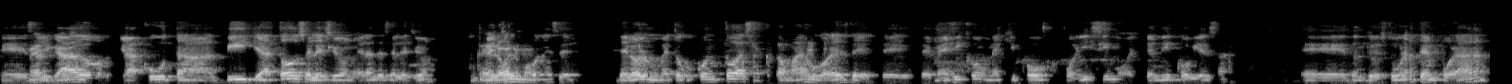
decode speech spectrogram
Eh, Salgado, Yacuta, Villa, todos selección, eran de selección. Del Olmo. Ese, del Olmo, me tocó con toda esa camada de jugadores de, de, de México, un equipo buenísimo, el técnico Bielsa, eh, donde estuvo una temporada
